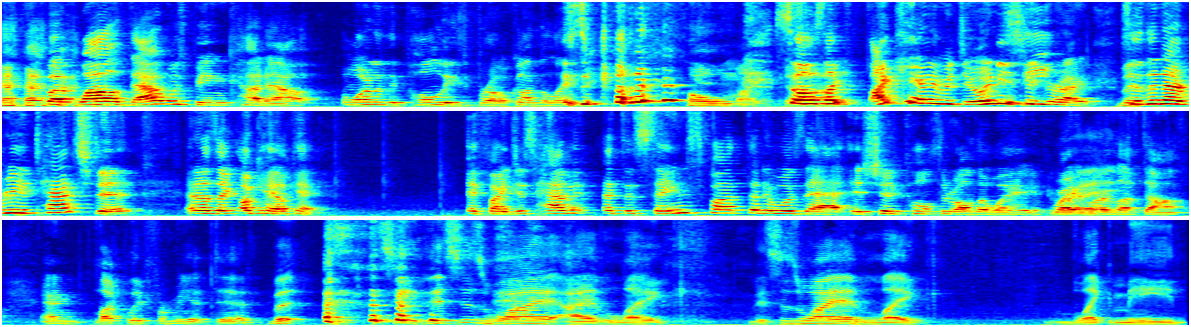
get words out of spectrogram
But while that was being cut out, one of the pulleys broke on the laser cutter. oh my god. So I was like, I can't even do anything See, right. So then I reattached it, and I was like, okay, okay. If I just have it at the same spot that it was at, it should pull through all the way right, where Right. it left off. And luckily for me, it did. But see, this is why I like. This is why I like, like made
